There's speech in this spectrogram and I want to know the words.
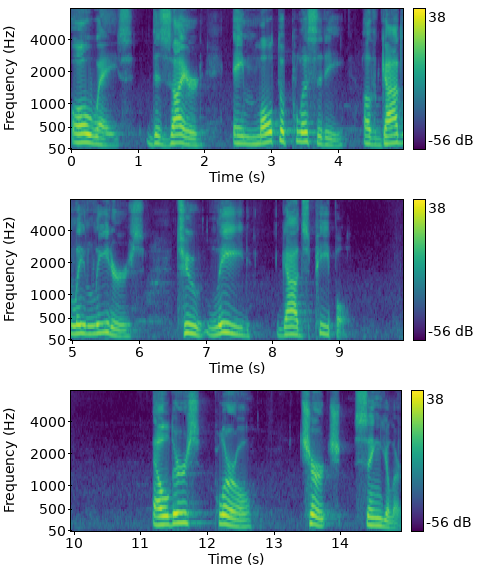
always desired a multiplicity of godly leaders to lead God's people. Elders, plural, church, singular.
